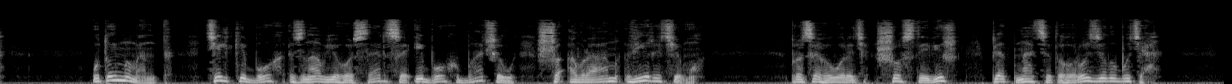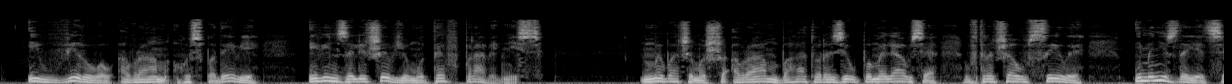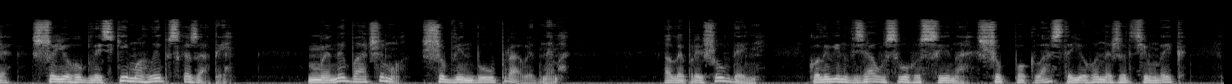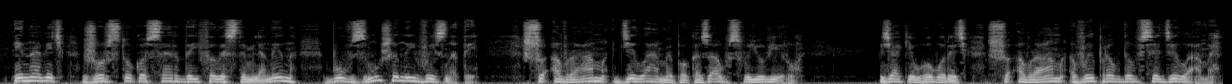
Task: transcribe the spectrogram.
У той момент тільки Бог знав його серце, і Бог бачив, що Авраам вірить йому. Про це говорить шостий вірш 15-го розділу буття. І ввірував Авраам Господеві, і він залічив йому те в праведність. Ми бачимо, що Авраам багато разів помилявся, втрачав сили, і мені здається, що його близькі могли б сказати ми не бачимо, щоб він був праведним. Але прийшов день, коли він взяв свого сина, щоб покласти його на жертівник, і навіть жорстокосердий филистимлянин був змушений визнати, що Авраам ділами показав свою віру. Яків говорить, що Авраам виправдався ділами.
